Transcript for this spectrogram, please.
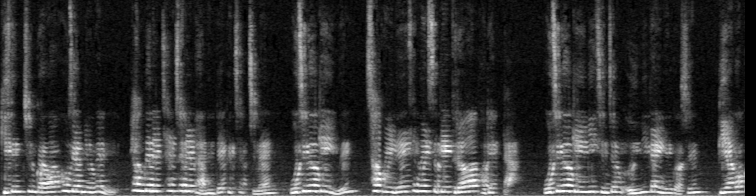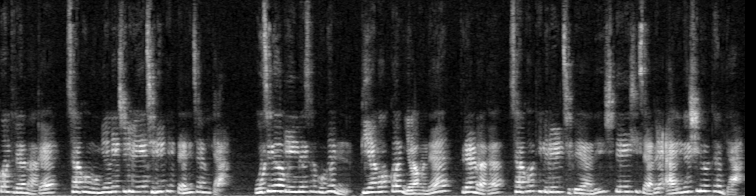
기생충과 호장용은 평단의 찬사를 받는데 그쳤지만 오징어 게임은 서구인의 생활 속에 들어와 버렸다. 오징어 게임이 진정 의미가 있는 것은 비영어권 드라마가 서구 문명의 주류에 진입했다는 점이다. 오징어 게임의 성공은 비영어권 영화나 드라마가 서구 TV를 지배하는 시대의 시작을 알리는 신호탄이다.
